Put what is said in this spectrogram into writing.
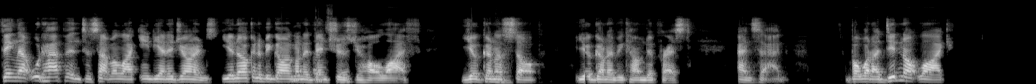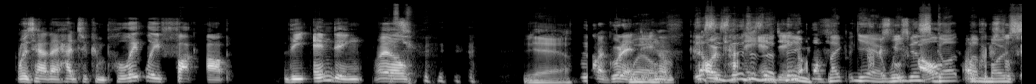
thing that would happen to someone like Indiana Jones. You're not going to be going Yeah, on adventures your whole life. You're going to No. stop. You're going to become depressed and sad. But what I did not like was how they had to completely fuck up the ending. Well, Yeah. not a good ending. Well, of, This is, okay this is the ending thing. of, Like, yeah, Crystal we just Skull- got of the Crystal most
